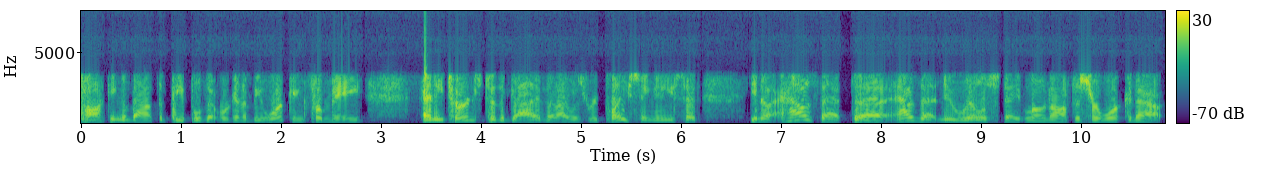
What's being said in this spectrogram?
talking about the people that were going to be working for me and he turns to the guy that I was replacing and he said, "You know, how's that uh how's that new real estate loan officer working out?"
